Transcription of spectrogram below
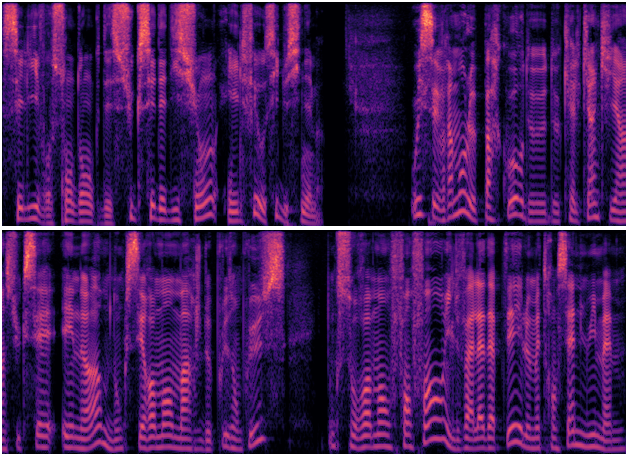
Ses livres sont donc des succès d'édition et il fait aussi du cinéma. Oui, c'est vraiment le parcours de, de quelqu'un qui a un succès énorme. Donc ses romans marchent de plus en plus. Donc son roman Fanfan, il va l'adapter et le mettre en scène lui-même,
